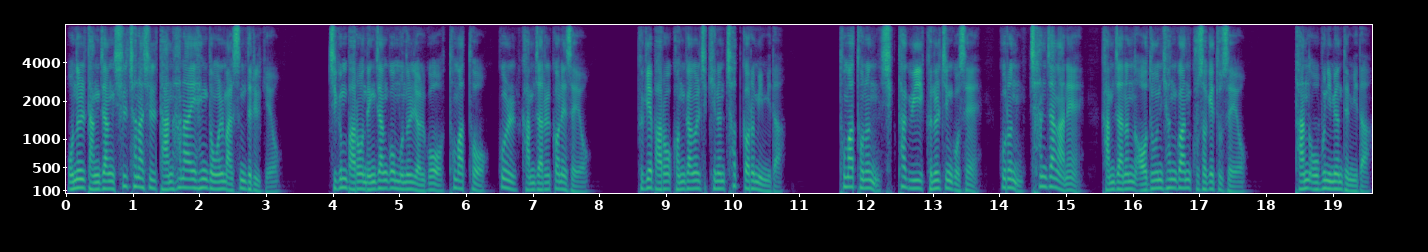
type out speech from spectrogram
오늘 당장 실천하실 단 하나의 행동을 말씀드릴게요. 지금 바로 냉장고 문을 열고 토마토, 꿀, 감자를 꺼내세요. 그게 바로 건강을 지키는 첫 걸음입니다. 토마토는 식탁 위 그늘진 곳에, 꿀은 찬장 안에, 감자는 어두운 현관 구석에 두세요. 단 5분이면 됩니다.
